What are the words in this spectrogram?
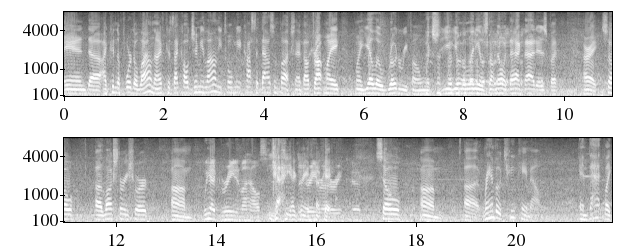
And uh, I couldn't afford the Lile knife because I called Jimmy Lile and he told me it cost a thousand bucks. And I about dropped my, my yellow rotary phone, which you, you millennials don't know what the heck that is. But all right, so uh, long story short, um, We had green in my house. yeah, yeah, The green. green okay. rotary. Yeah. So, um, uh, Rambo 2 came out, and that like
